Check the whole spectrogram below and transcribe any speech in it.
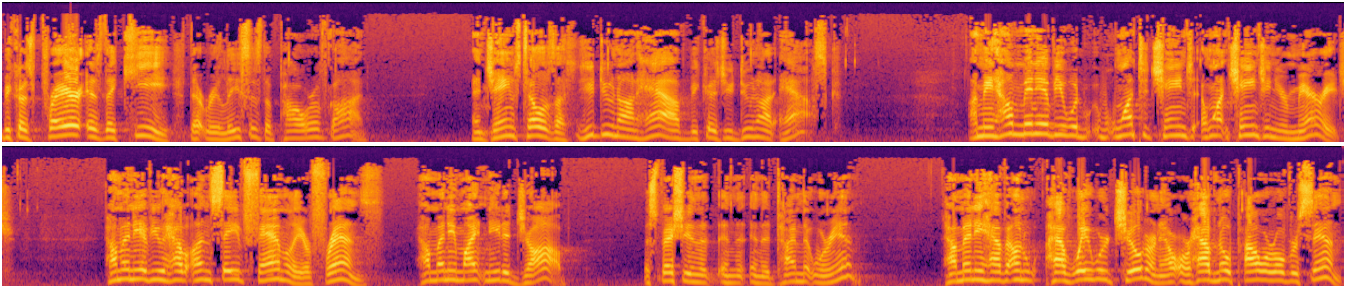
Because prayer is the key that releases the power of God. And James tells us, you do not have because you do not ask. I mean, how many of you would want to change, want change in your marriage? How many of you have unsaved family or friends? How many might need a job? especially in the, in the, in the time that we're in. How many have, un, have wayward children or have no power over sin?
